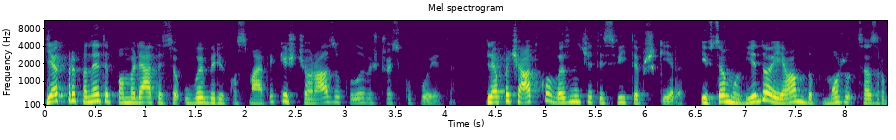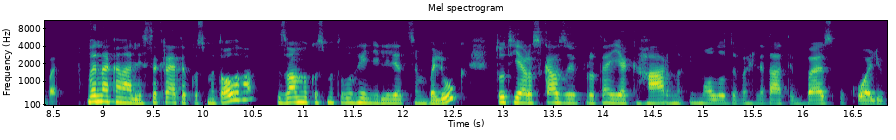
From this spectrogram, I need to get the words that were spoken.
Як припинити помилятися у виборі косметики щоразу, коли ви щось купуєте? Для початку визначити свій тип шкіри, і в цьому відео я вам допоможу це зробити. Ви на каналі Секрети косметолога. З вами косметологиня Лілія Цимбалюк. Тут я розказую про те, як гарно і молодо виглядати без уколів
